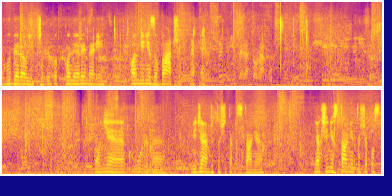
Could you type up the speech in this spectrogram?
Wuderowi. Wszedłem pod pelerynę i on mnie nie zobaczy. inni zabiegli. O nie, kurde. Wiedziałem, że to się tak stanie. Jak się nie stanie, to się post...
